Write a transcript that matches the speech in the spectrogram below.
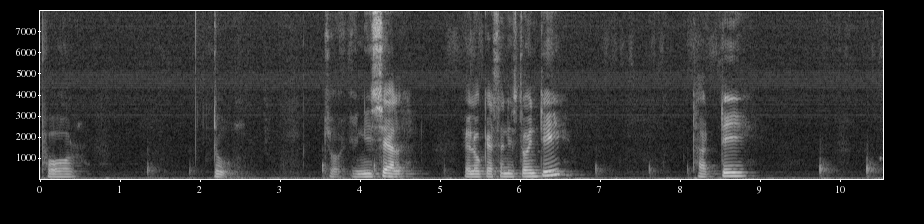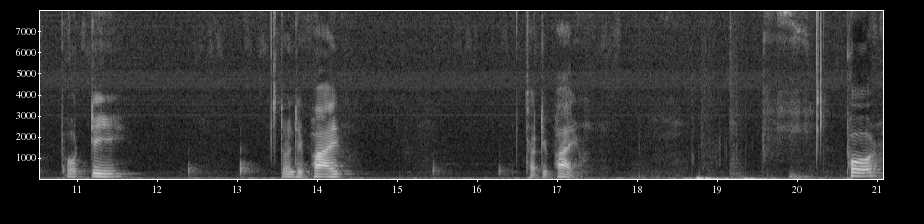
four, two. So initial allocation is 20, 30, 40, 25, 35. For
